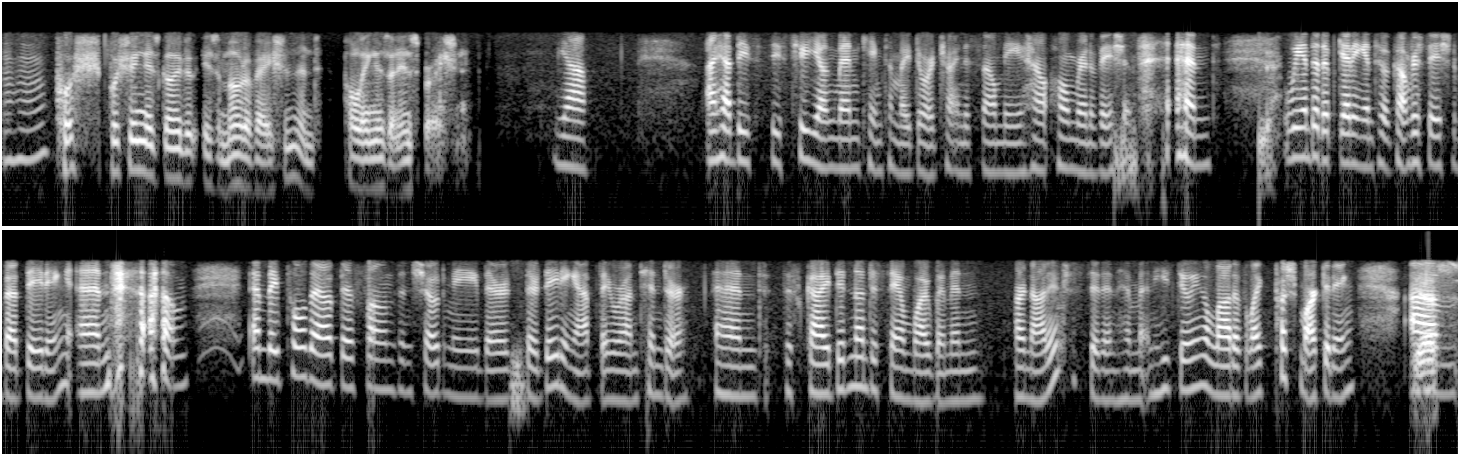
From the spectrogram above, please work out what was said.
Mhm. Push pushing is going to is a motivation and pulling is an inspiration. Yeah. I had these these two young men came to my door trying to sell me ho- home renovations and Yeah. we ended up getting into a conversation about dating and um and they pulled out their phones and showed me their their dating app they were on Tinder and this guy didn't understand why women are not interested in him and he's doing a lot of like push marketing um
